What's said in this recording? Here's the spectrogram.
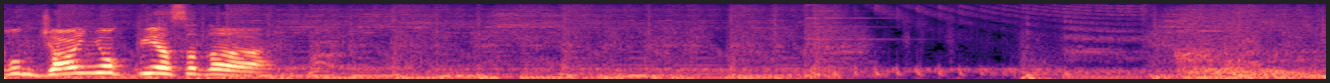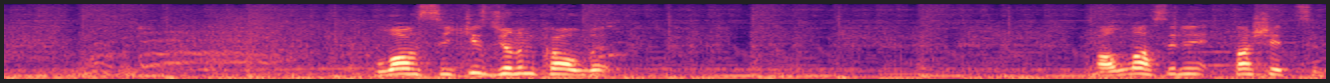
Oğlum can yok piyasada. Ulan 8 canım kaldı. Allah seni taş etsin.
